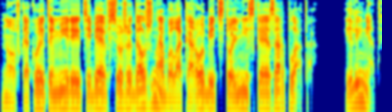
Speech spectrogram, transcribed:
Но в какой-то мере тебя все же должна была коробить столь низкая зарплата. Или нет?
